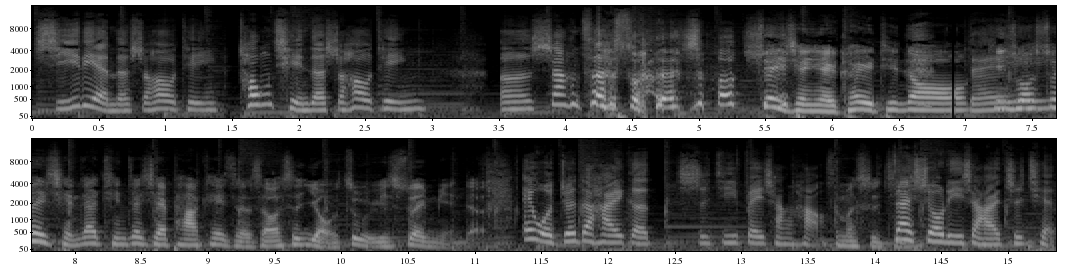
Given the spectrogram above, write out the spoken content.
洗脸的时候听，通勤的时候听。呃，上厕所的时候，睡前也可以听哦。对，听说睡前在听这些 podcast 的时候是有助于睡眠的。哎、欸，我觉得还有一个时机非常好。什么时机？在修理小孩之前，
